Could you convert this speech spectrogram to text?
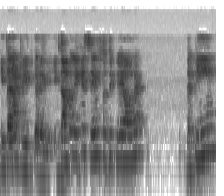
की तरह ट्रीट करेंगे। एग्ज़ाम्पल देखिए सेम सब्जेक्ट ले रहा हूँ मैं। द टीम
